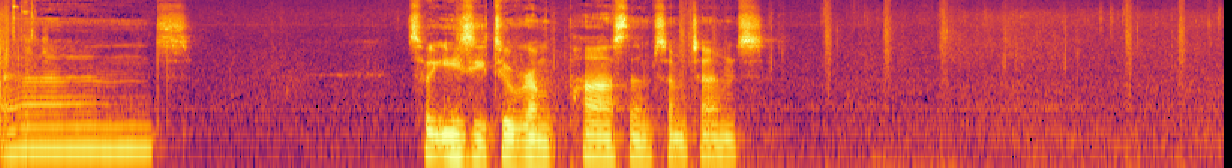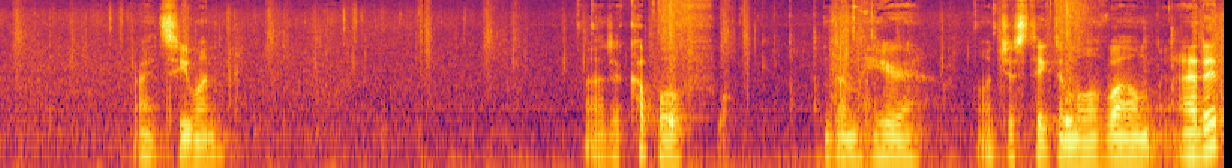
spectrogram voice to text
And so easy to run past them sometimes. Right, see one. there's a couple of them here. I'll just take them all while I'm at it.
